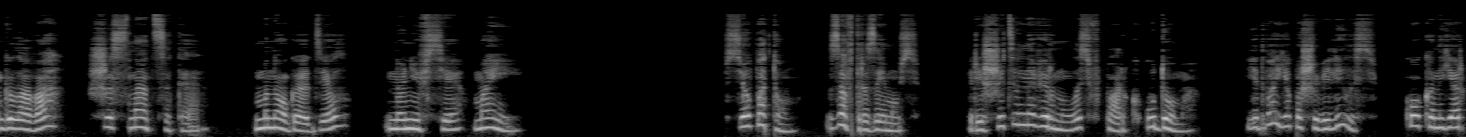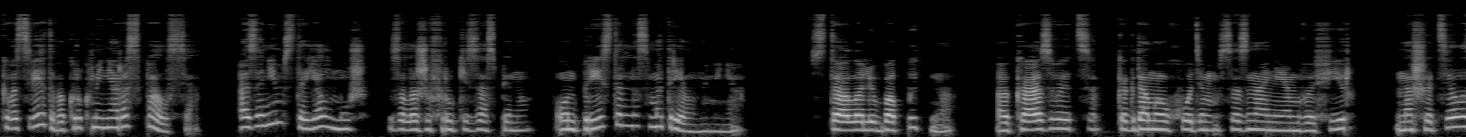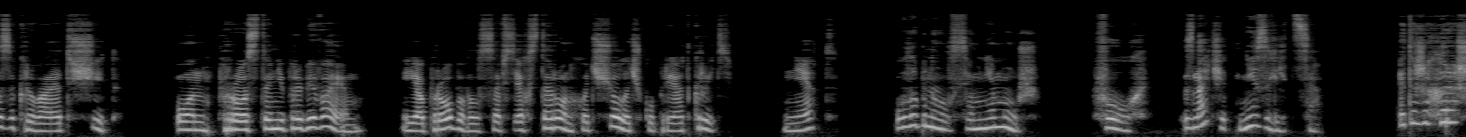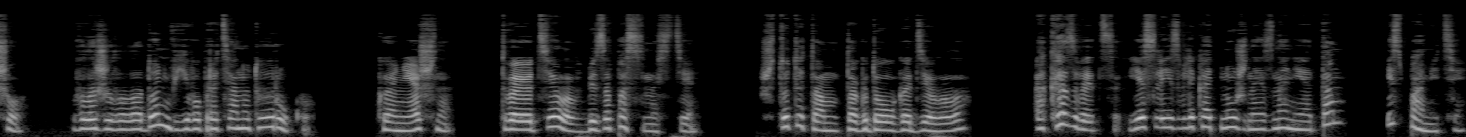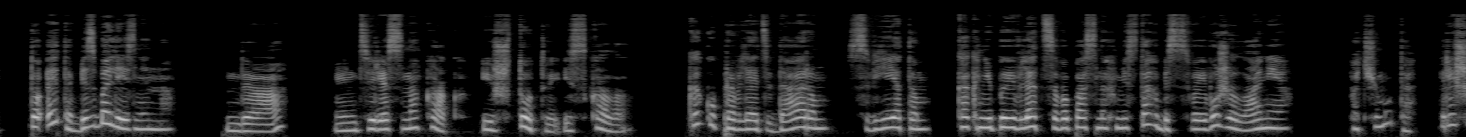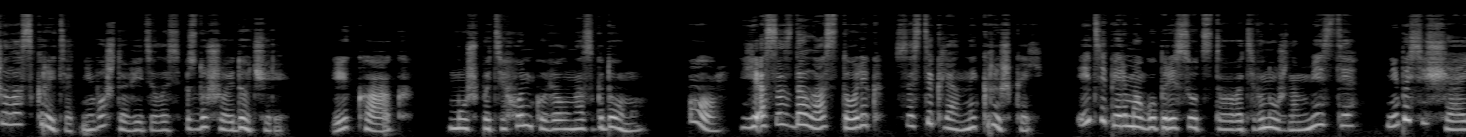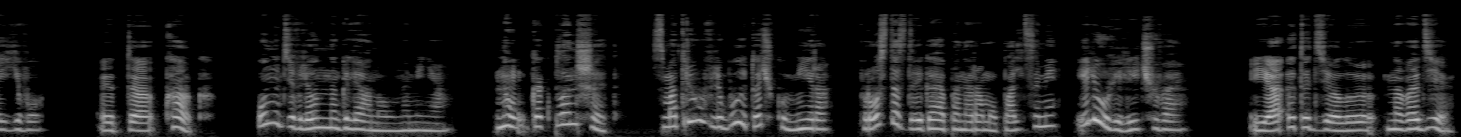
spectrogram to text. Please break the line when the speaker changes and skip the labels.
Глава шестнадцатая. Много дел, но не все мои. Все потом. Завтра займусь. Решительно вернулась в парк у дома. Едва я пошевелилась, кокон яркого света вокруг меня распался, а за ним стоял муж, заложив руки за спину. Он пристально смотрел на меня. Стало любопытно. Оказывается, когда мы уходим сознанием в эфир, Наше тело закрывает щит. Он просто непробиваем. Я пробовал со всех сторон хоть щелочку приоткрыть. Нет. Улыбнулся мне муж. Фух, значит, не злиться. Это же хорошо. Вложила ладонь в его протянутую руку. Конечно. Твое тело в безопасности. Что ты там так долго делала? Оказывается, если извлекать нужные знания там, из памяти, то это безболезненно. Да? Интересно, как и что ты искала? Как управлять даром, светом, как не появляться в опасных местах без своего желания. Почему-то решила скрыть от него, что виделась с душой дочери. И как? Муж потихоньку вел нас к дому. О, я создала столик со стеклянной крышкой. И теперь могу присутствовать в нужном месте не посещая его. Это как? Он удивленно глянул на меня. Ну, как планшет. Смотрю в любую точку мира, просто сдвигая панораму пальцами или увеличивая. Я это делаю на воде.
